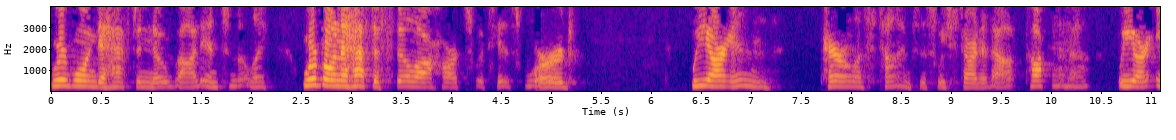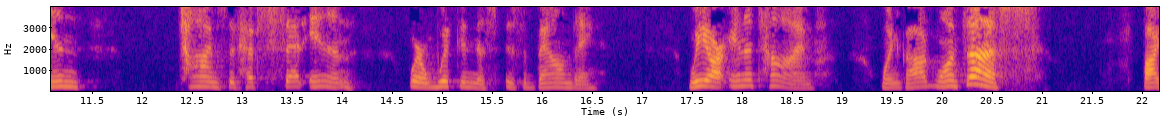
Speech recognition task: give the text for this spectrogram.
We're going to have to know God intimately. We're going to have to fill our hearts with His Word. We are in perilous times as we started out talking about. We are in times that have set in where wickedness is abounding. We are in a time when God wants us by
